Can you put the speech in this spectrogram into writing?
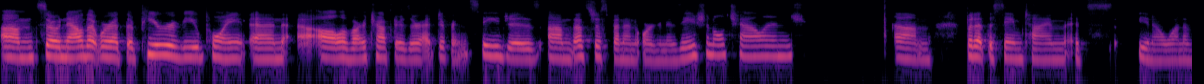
Um, so now that we're at the peer review point and uh, all of our chapters are at different stages, um, that's just been an organizational challenge. Um, but at the same time, it's, you know, one of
